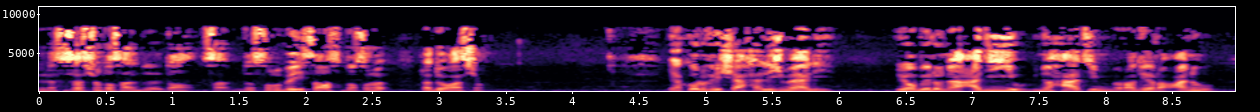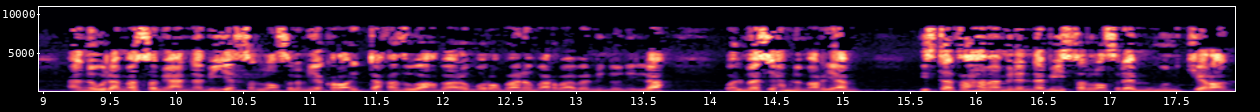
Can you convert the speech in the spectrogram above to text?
de l'association dans, sa, dans, sa, dans son obéissance dans son adoration يقول في شرح الإجمالي يخبرنا عدي بن حاتم رضي الله عنه أنه لما سمع النبي صلى الله عليه وسلم يقرأ اتخذوا أخبارهم ورهبانهم أربابا من دون الله والمسيح ابن مريم استفهم من النبي صلى الله عليه وسلم منكرا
